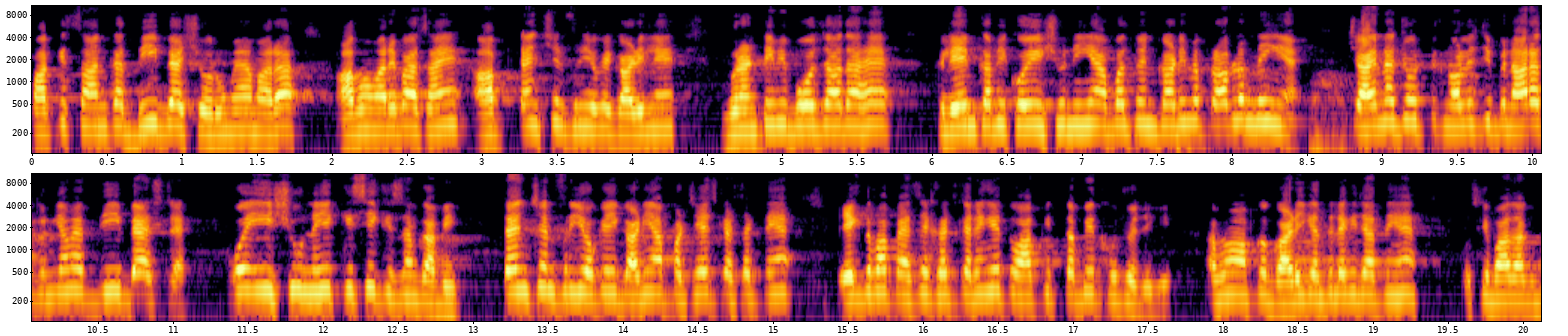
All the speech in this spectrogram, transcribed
पाकिस्तान का दी बेस्ट शोरूम है हमारा। आप हमारे पास आए, आप टेंशन फ्री होकर गाड़ी लें वारंटी भी बहुत ज़्यादा है क्लेम का भी कोई इशू नहीं है अव्वल तो इन गाड़ी में प्रॉब्लम नहीं है। चाइना जो टेक्नोलॉजी बना रहा दुनिया में दी बेस्ट है, कोई इशू नहीं किसी किस्म का भी। टेंशन फ्री होकर गाड़ियाँ आप परचेज कर सकते हैं। एक दफ़ा पैसे खर्च करेंगे तो आपकी तबीयत खुश हो जाएगी। अब हम आपको गाड़ी के अंदर लेके जाते हैं, उसके बाद आप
